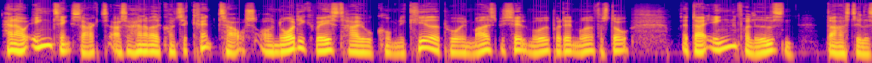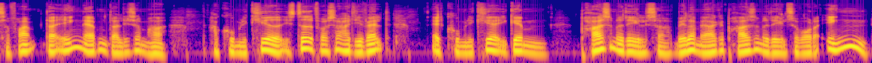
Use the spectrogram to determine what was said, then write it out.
han har jo ingenting sagt. Altså, han har været konsekvent tavs, og Nordic Waste har jo kommunikeret på en meget speciel måde, på den måde at forstå, at der er ingen fra ledelsen, der har stillet sig frem. Der er ingen af dem, der ligesom har, har kommunikeret. I stedet for, så har de valgt at kommunikere igennem pressemeddelelser, vel at mærke pressemeddelelser, hvor der ingen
